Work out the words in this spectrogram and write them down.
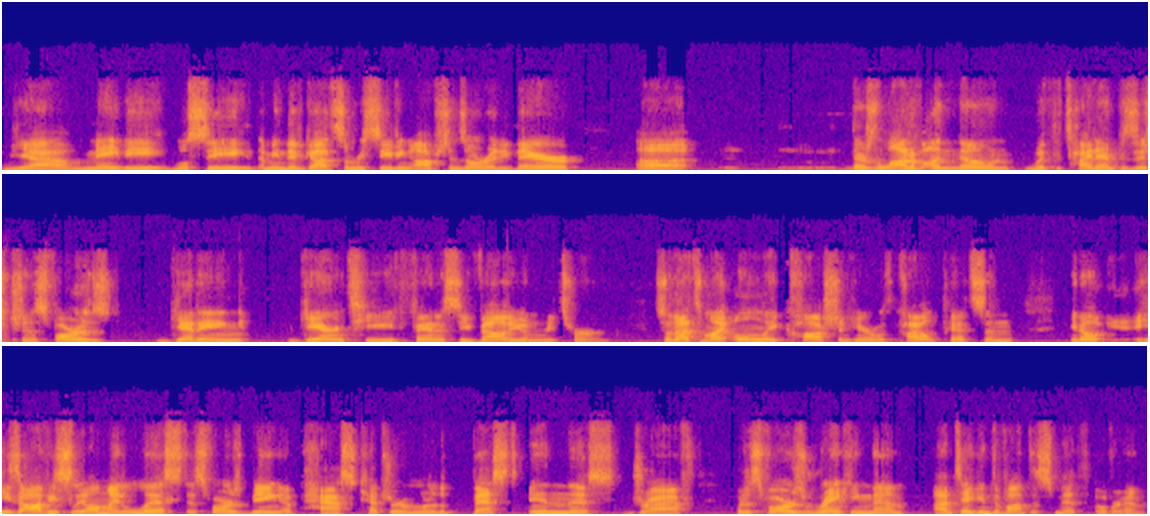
yeah, maybe we'll see. I mean, they've got some receiving options already there. Uh, there's a lot of unknown with the tight end position as far as getting guaranteed fantasy value in return. So that's my only caution here with Kyle Pitts. And, you know, he's obviously on my list as far as being a pass catcher and one of the best in this draft. But as far as ranking them, I'm taking Devonta Smith over him.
